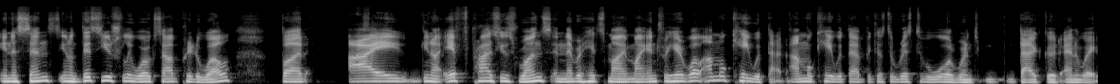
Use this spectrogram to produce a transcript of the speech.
in a sense. You know this usually works out pretty well but I, you know, if price just runs and never hits my my entry here, well, I'm okay with that. I'm okay with that because the risk to reward weren't that good anyway.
